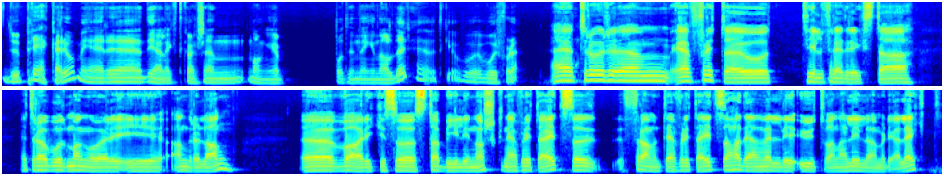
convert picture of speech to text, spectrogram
du preker jo mer eh, dialekt kanskje enn mange på din egen alder. Jeg vet ikke hvor- Hvorfor det? Jeg tror um, Jeg flytta jo til Fredrikstad etter å ha bodd mange år i andre land. Uh, var ikke så stabil i norsk når jeg flytta hit, så fram til jeg flytta hit, så hadde jeg en veldig utvanna Lillehammer-dialekt.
